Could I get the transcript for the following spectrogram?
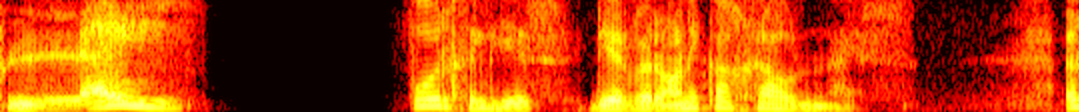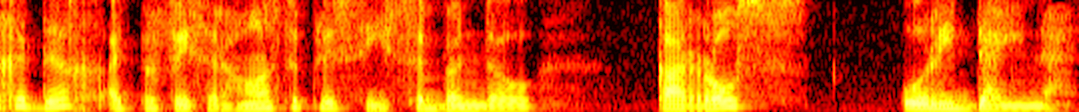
bly? Voorgeles deur Veronica Geldenhuys. 'n Gedig uit professor Hans Du Plessis se bundel Karos oor die duine.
